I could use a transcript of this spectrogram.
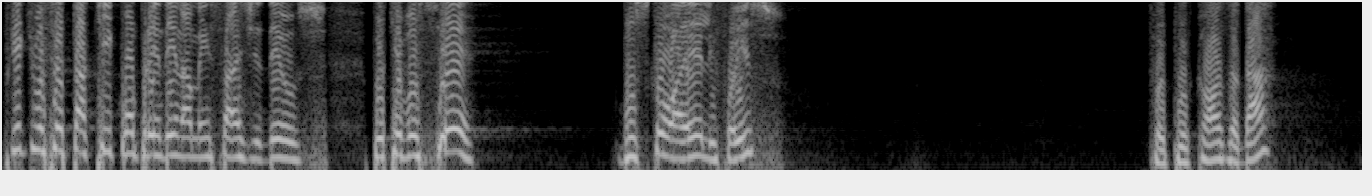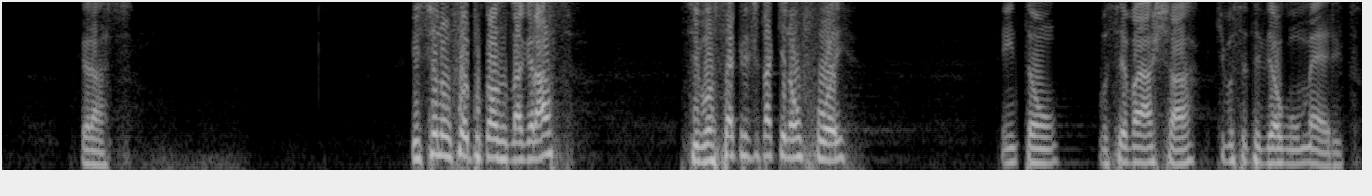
Por que, que você está aqui compreendendo a mensagem de Deus? Porque você buscou a Ele, foi isso? Foi por causa da graça. E se não foi por causa da graça? Se você acreditar que não foi, então você vai achar que você teve algum mérito.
